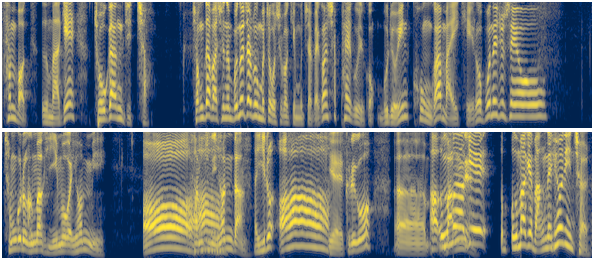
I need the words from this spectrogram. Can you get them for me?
3번 음악의 조강지처. 정답 아시는 분은 짧은 문자 50원 긴 문자 100원 샵8910 무료인 콩과 마이케이로 보내주세요. 참고로 음악 이모가 현미, 어, 삼촌이 아, 현당. 아, 이런 아, 예, 그리고 어, 아 막내, 음악의 음악의 막내 현인철.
